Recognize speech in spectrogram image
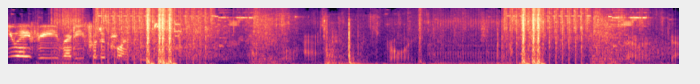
UAV ready for deployment. Tactical asset destroyed. Seven down.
